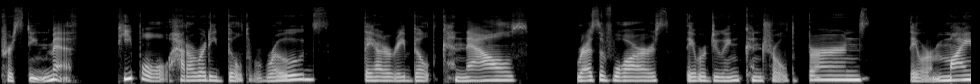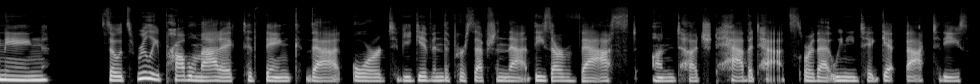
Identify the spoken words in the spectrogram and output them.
pristine myth. People had already built roads, they had already built canals, reservoirs, they were doing controlled burns, they were mining. So it's really problematic to think that or to be given the perception that these are vast, untouched habitats or that we need to get back to these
